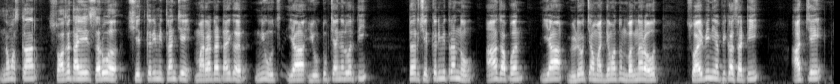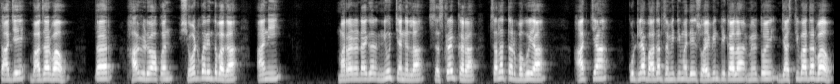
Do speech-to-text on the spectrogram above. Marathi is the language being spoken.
नमस्कार स्वागत आहे सर्व शेतकरी मित्रांचे मराठा टायगर न्यूज या यूट्यूब चॅनलवरती. तर शेतकरी मित्रांनो आज आपण या व्हिडिओच्या माध्यमातून बघणार आहोत सोयाबीन या पिकासाठी आजचे ताजे बाजारभाव. तर हा व्हिडिओ आपण शेवटपर्यंत बघा आणि मराठा टायगर न्यूज चॅनलला सबस्क्राईब करा. चला तर बघूया आजच्या कुठल्या बाजार समितीमध्ये सोयाबीन पिकाला मिळतोय जास्ती बाजार भाव?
